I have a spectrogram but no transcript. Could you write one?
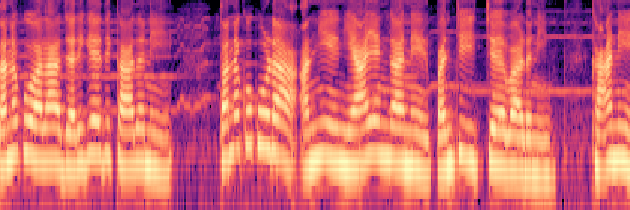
తనకు అలా జరిగేది కాదని తనకు కూడా అన్ని న్యాయంగానే పంచి ఇచ్చేవాడని కానీ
